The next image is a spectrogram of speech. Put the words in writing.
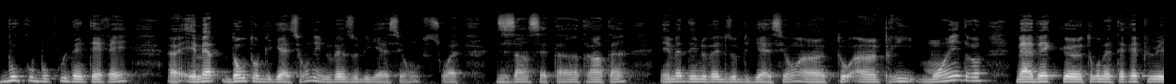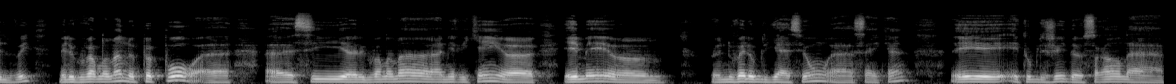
beaucoup, beaucoup d'intérêts, émettre d'autres obligations, des nouvelles obligations, que ce soit 10 ans, 7 ans, 30 ans, émettre des nouvelles obligations à un, taux, à un prix moindre, mais avec un taux d'intérêt plus élevé. Mais le gouvernement ne peut pas euh, si euh, le gouvernement américain euh, émet une nouvelle obligation à 5 ans et est obligé de se rendre à,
